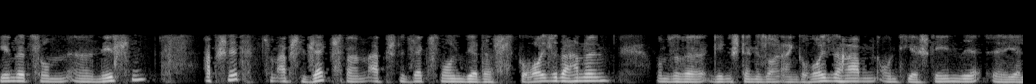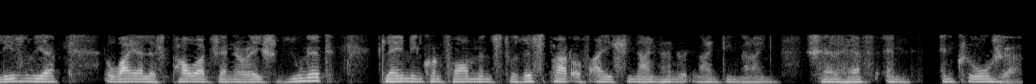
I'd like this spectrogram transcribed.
Gehen wir zum äh, nächsten Abschnitt, zum Abschnitt 6. Beim Abschnitt 6 wollen wir das Gehäuse behandeln. Unsere Gegenstände sollen ein Gehäuse haben und hier stehen wir, äh, hier lesen wir Wireless Power Generation Unit claiming conformance to this part of IEC 999 shall have an enclosure.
